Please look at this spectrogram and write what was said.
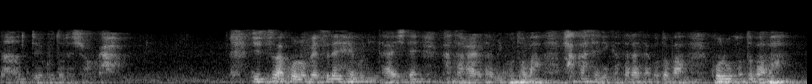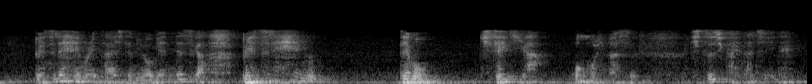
なんということでしょうか。実はこのベツレヘムに対して語られた御言葉博士に語られた言葉この言葉はベツレヘムに対しての予言ですがベツレヘムでも奇跡が起こります。羊飼いたちにね。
